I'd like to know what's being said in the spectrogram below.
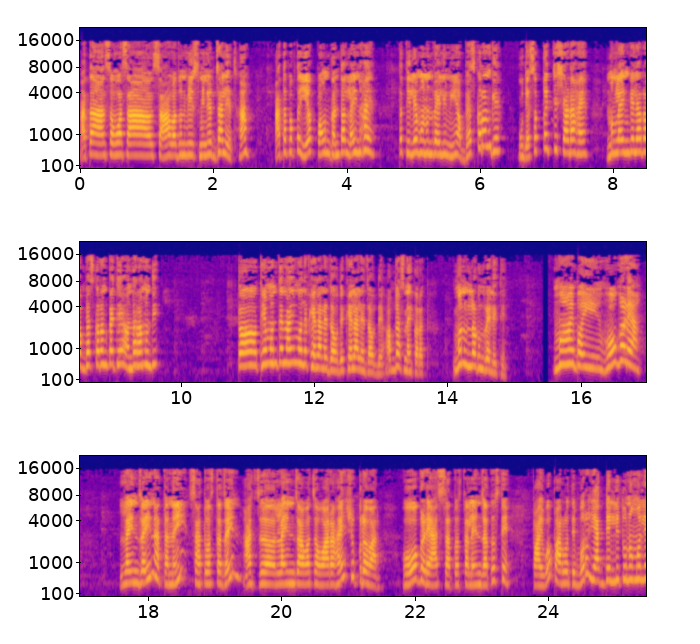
आता सव्वा सहा सहा वाजून वीस मिनिट झालेच हा? आता फक्त एक पाऊन घंटा लाईन आहे तर तिले म्हणून राहिली मी अभ्यास करून घे. उद्या सप्ताहची शाळा आहे. मग लाईन गेल्यावर अभ्यास करून काय ते अंधारामध्ये? तर ते म्हणते नाही मला खेळायला जाऊ दे खेळायला जाऊ दे. अभ्यास नाही करत. म्हणून लढून राहिले ते. माय बाई हो गड्या. लाईन जाईन आता नाही? सात वाजता जाईन. आज लाईन जावाचा वार आहे शुक्रवार. हो गड्या आज सात वाजता लाईन जात असते पाय व पार्वते बरं याद दिली तू ना मले?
